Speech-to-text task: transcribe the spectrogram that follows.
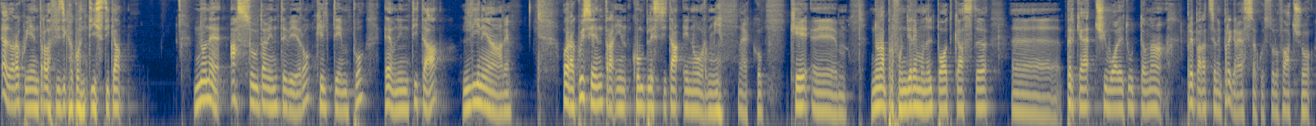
E allora qui entra la fisica quantistica. Non è assolutamente vero che il tempo è un'entità lineare. Ora qui si entra in complessità enormi, ecco, che eh, non approfondiremo nel podcast eh, perché ci vuole tutta una preparazione pregressa, questo lo faccio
